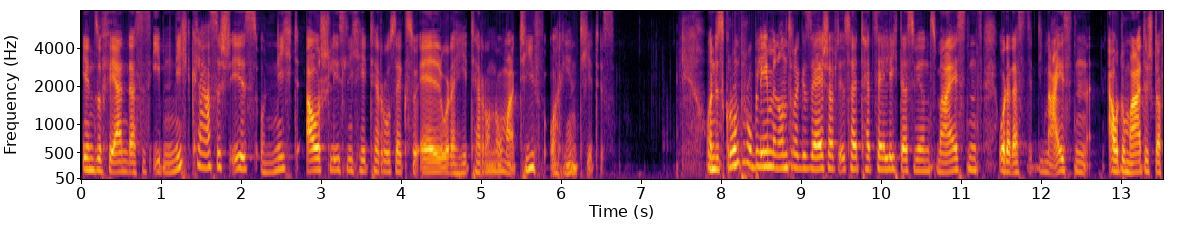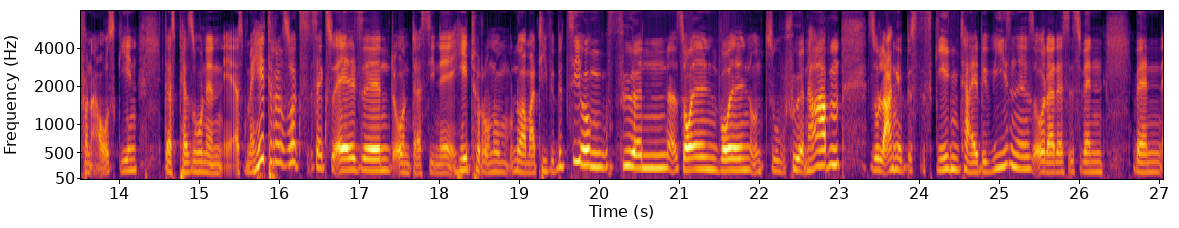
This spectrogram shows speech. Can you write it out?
Insofern, dass es eben nicht klassisch ist und nicht ausschließlich heterosexuell oder heteronormativ orientiert ist. Und das Grundproblem in unserer Gesellschaft ist halt tatsächlich, dass wir uns meistens oder dass die meisten automatisch davon ausgehen, dass Personen erstmal heterosexuell sind und dass sie eine heteronormative Beziehung führen sollen, wollen und zu führen haben, solange bis das Gegenteil bewiesen ist oder das ist, wenn, wenn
